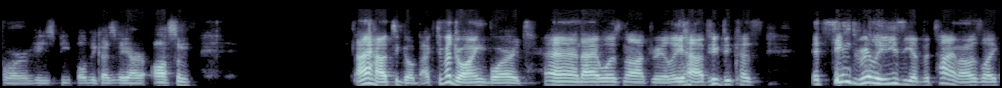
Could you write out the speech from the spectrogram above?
for these people because they are awesome. I had to go back to the drawing board and I was not really happy because it seemed really easy at the time. I was like,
